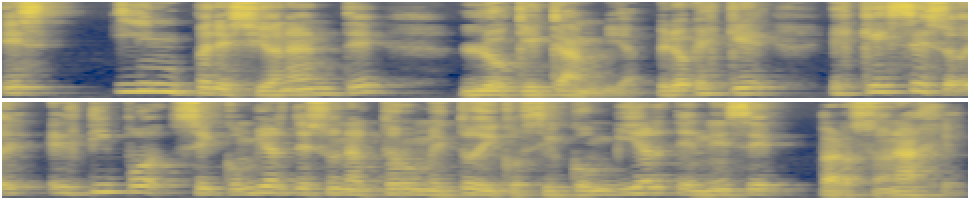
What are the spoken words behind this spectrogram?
Es impresionante lo que cambia. Pero es que es, que es eso, el, tipo se convierte, es un actor metódico, se convierte en ese personaje.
